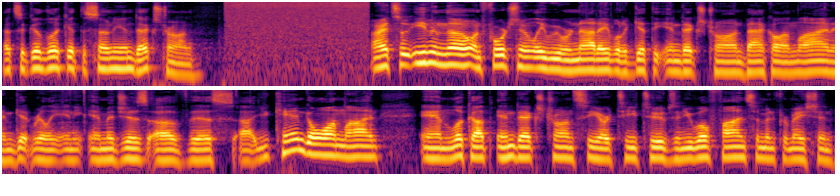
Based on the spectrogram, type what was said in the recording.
that's a good look at the Sony Indextron. All right, so even though unfortunately we were not able to get the Indextron back online and get really any images of this, uh, you can go online and look up Indextron CRT tubes and you will find some information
